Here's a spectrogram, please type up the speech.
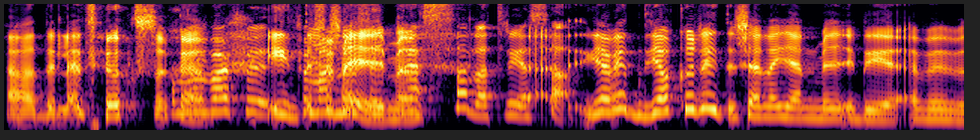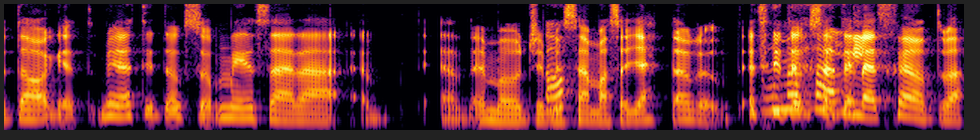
ja det lät ju också skönt. Men varför, inte för man för mig sig men. pressad att resa. Jag, vet, jag kunde inte känna igen mig i det överhuvudtaget. Men jag tyckte också med så här, äh, en emoji Ja. med så här massa hjärtan runt. Jag Ja, tyckte men också att det härligt. lät skönt. bara,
